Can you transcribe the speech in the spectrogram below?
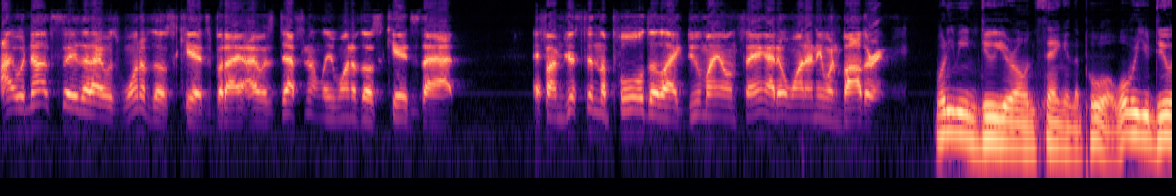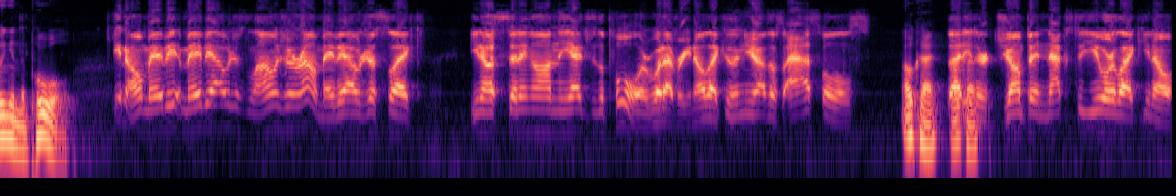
I would not say that I was one of those kids, but I, I was definitely one of those kids that if I'm just in the pool to like do my own thing, I don't want anyone bothering me. What do you mean do your own thing in the pool? What were you doing in the pool? You know, maybe maybe I was just lounging around. Maybe I was just like, you know, sitting on the edge of the pool or whatever. You know, like then you have those assholes Okay. that okay. either jump in next to you or like you know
